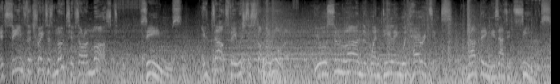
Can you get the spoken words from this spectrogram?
It seems the traitors' motives are unmasked. Seems. You doubt they wish to stop Aurora. You will soon learn that when dealing with heretics, nothing is as it seems.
